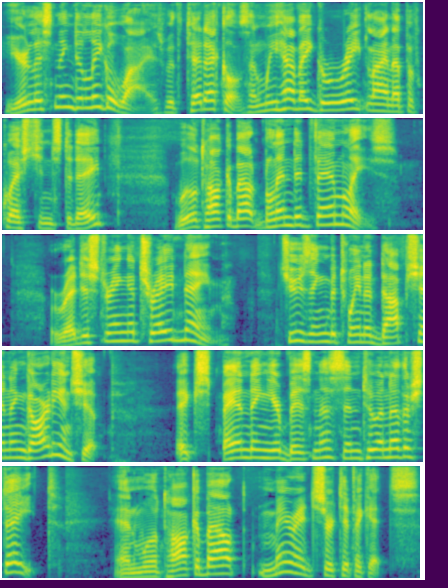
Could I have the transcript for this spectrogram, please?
You're listening to Legal Wise with Ted Eccles, and we have a great lineup of questions today. We'll talk about blended families, registering a trade name, choosing between adoption and guardianship, expanding your business into another state, and we'll talk about marriage certificates.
